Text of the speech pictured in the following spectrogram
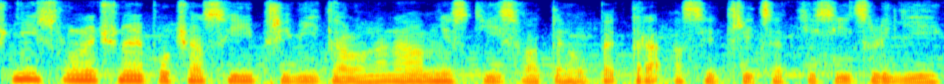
Dnešní slunečné počasí přivítalo na náměstí svatého Petra asi 30 tisíc lidí,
